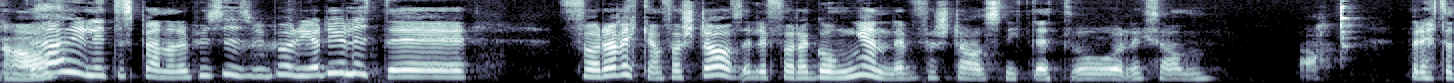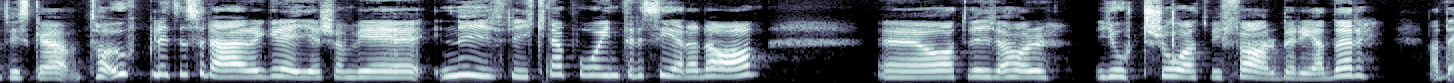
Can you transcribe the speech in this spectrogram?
Ja. här är lite spännande, precis. Vi började ju lite förra veckan, första av, eller förra gången, det första avsnittet och liksom ja, berätta att vi ska ta upp lite sådär grejer som vi är nyfikna på och intresserade av. Eh, och att vi har gjort så att vi förbereder, att det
